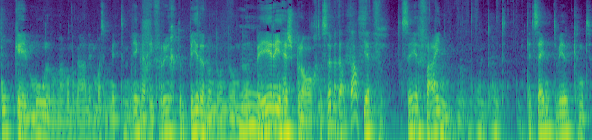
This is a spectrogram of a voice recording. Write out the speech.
Bouquet im Maul, wo man, wo man gar nicht muss mit irgendwelchen Früchten, Birnen und, und, und, mm. und Beeren hast gebracht. Was soll man da? Die sehr fein und, und dezent wirkend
